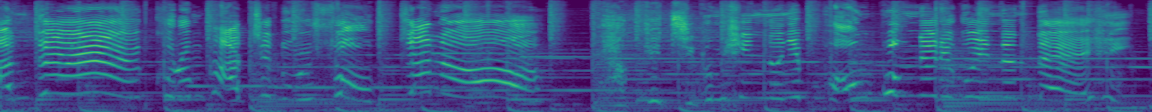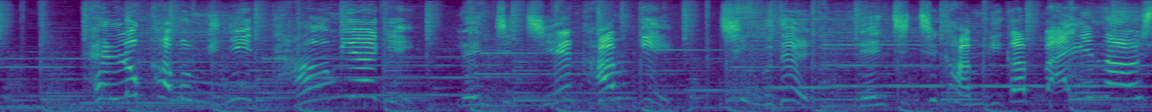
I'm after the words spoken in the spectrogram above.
안 돼. 그럼 같이 놀 수 없잖아. 밖에 지금 흰 눈이 펑펑 내리고 있는데. 헬로카보 미니 다음 이야기. 렌치치의 감기. 친구들, 렌치치 감기가 빨리 나을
